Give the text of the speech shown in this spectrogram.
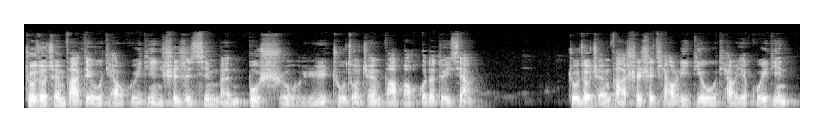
著作权法第五条规定，实时新闻不属于著作权法保护的对象。著作权法实施条例第五条也规定，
